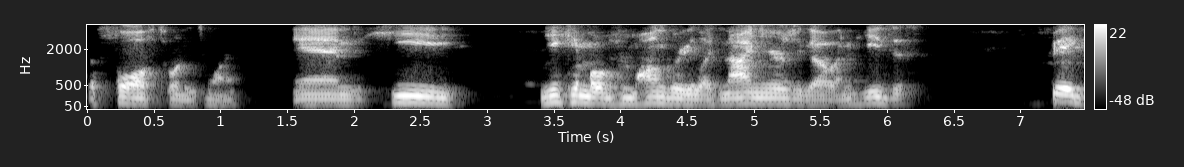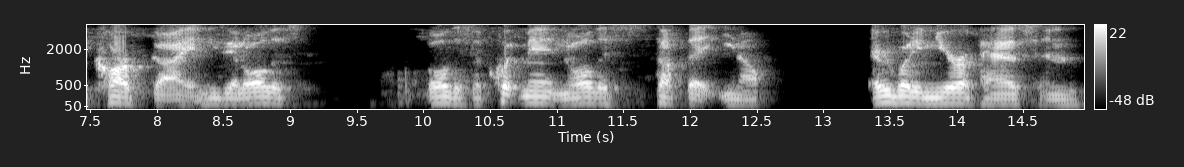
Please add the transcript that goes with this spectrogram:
the fall of 2020. And he he came over from Hungary like nine years ago, and he's this big carp guy, and he's got all this all this equipment and all this stuff that you know everybody in Europe has, and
